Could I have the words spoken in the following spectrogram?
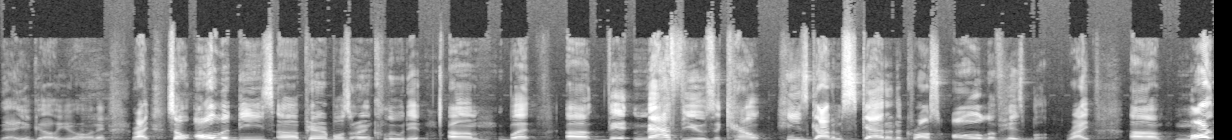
There you go, you're on it, right? So all of these uh, parables are included, um, but uh, the, Matthew's account, he's got them scattered across all of his book, right? Uh, Mark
